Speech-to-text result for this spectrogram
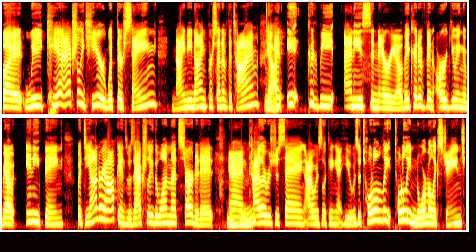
but we can't actually hear what they're saying 99% of the time. Yeah. And it could be any scenario. They could have been arguing about anything, but DeAndre Hopkins was actually the one that started it. And Mhm. Kyler was just saying, I was looking at you. It was a totally, totally normal exchange.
